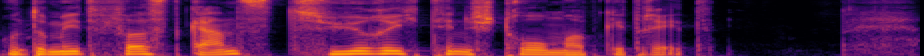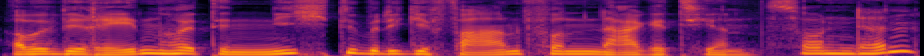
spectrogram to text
und damit fast ganz Zürich den Strom abgedreht. Aber wir reden heute nicht über die Gefahren von Nagetieren. Sondern?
